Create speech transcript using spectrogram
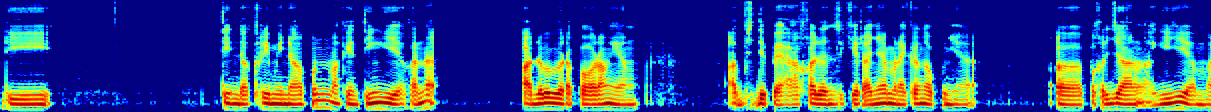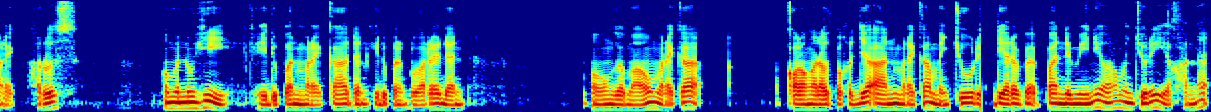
di tindak kriminal pun makin tinggi ya karena ada beberapa orang yang habis di PHK dan sekiranya mereka nggak punya uh, pekerjaan lagi ya mereka harus memenuhi kehidupan mereka dan kehidupan keluarga dan mau nggak mau mereka kalau nggak dapat pekerjaan mereka mencuri. Di era pandemi ini orang mencuri ya karena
